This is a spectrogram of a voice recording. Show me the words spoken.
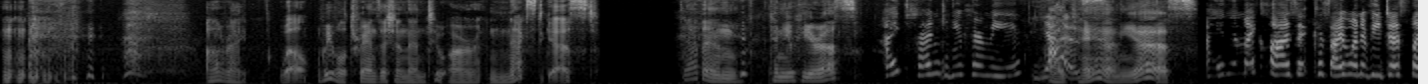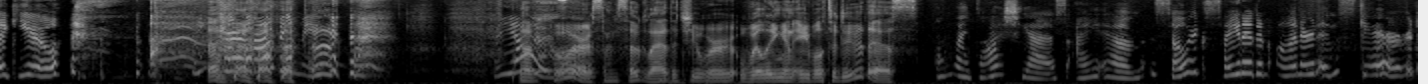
All right. Well, we will transition then to our next guest. Devin, can you hear us? I can. Can you hear me? Yes. I can, yes. I am in my closet because I want to be just like you. Thanks for having me. Yes. Of course. I'm so glad that you were willing and able to do this. Oh my gosh, yes. I am so excited and honored and scared.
